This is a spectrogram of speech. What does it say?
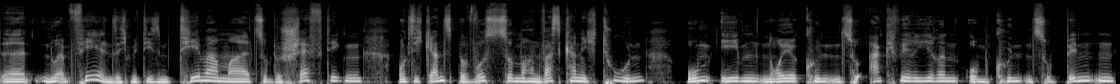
äh, nur empfehlen, sich mit diesem Thema mal zu beschäftigen und sich ganz bewusst zu machen, was kann ich tun, um eben neue Kunden zu akquirieren, um Kunden zu binden,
